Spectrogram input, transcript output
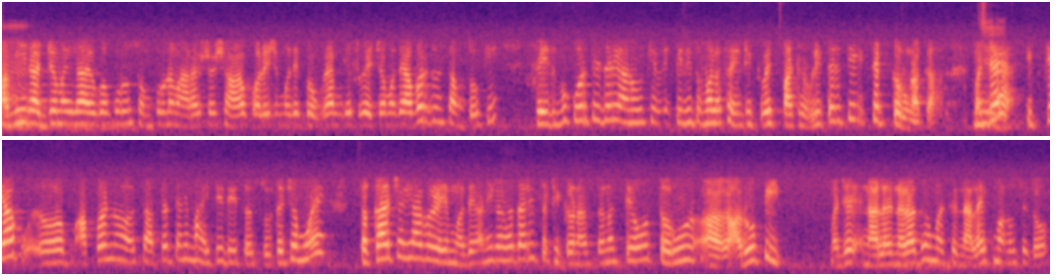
आम्ही राज्य महिला आयोगाकडून संपूर्ण महाराष्ट्र शाळा कॉलेजमध्ये प्रोग्राम घेतो. याच्यामध्ये आवर्जून सांगतो की फेसबुकवरती जरी अनोळखी व्यक्तीने तुम्हाला फ्रेंड रिक्वेस्ट पाठवली तरी ती एक्सेप्ट करू नका. म्हणजे इतक्या आपण सातत्याने माहिती देत असतो. त्याच्यामुळे सकाळच्या ह्या वेळेमध्ये आणि रहदारीचं ठिकाण असताना तो तरुण आरोपी म्हणजे नाला नराधम असेल नालायक माणूस येतो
